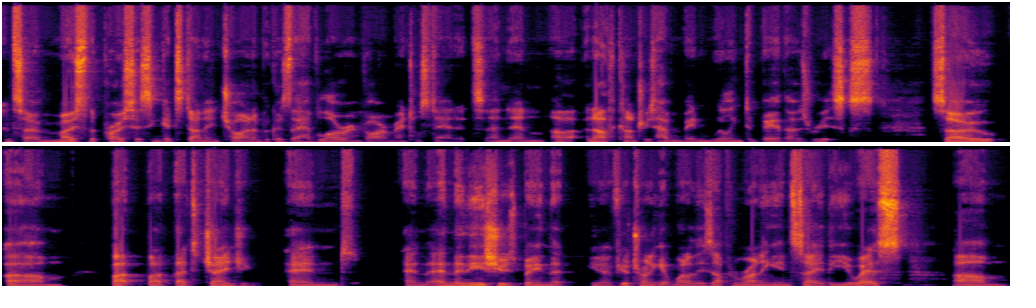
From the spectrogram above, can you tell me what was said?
and so most of the processing gets done in China because they have lower environmental standards, and and, uh, and other countries haven't been willing to bear those risks. So, um, but but that's changing and and and then the issue has been that you know if you're trying to get one of these up and running in say the US, um,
